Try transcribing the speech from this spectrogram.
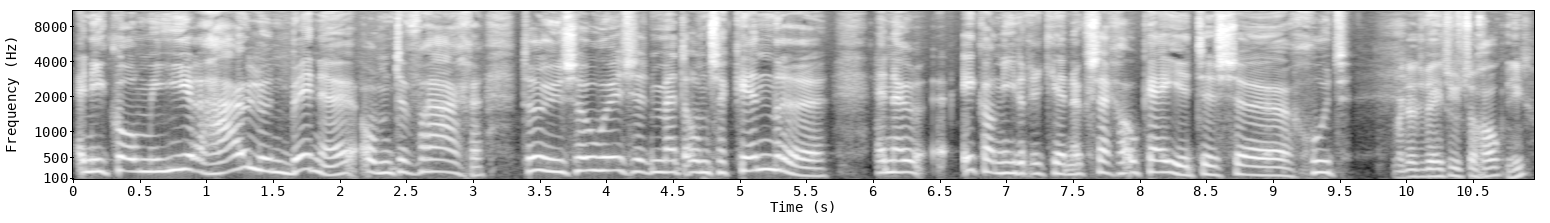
En die komen hier huilend binnen om te vragen... Truus, hoe is het met onze kinderen? En ik kan iedere keer nog zeggen, oké, okay, het is goed... Maar dat weet u toch ook niet?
